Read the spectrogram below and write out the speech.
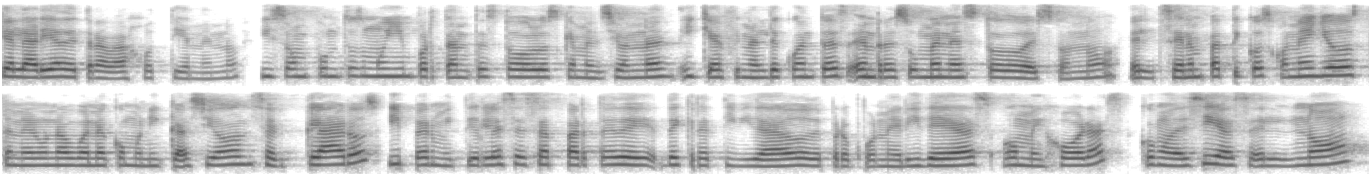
que el área de trabajo tiene, ¿no? Y son puntos muy importantes todos los que mencionan y que a final de cuentas, en resumen, es todo esto, ¿no? El ser empáticos con ellos, tener una buena comunicación, ser claros y permitirles esa parte de, de creatividad o de proponer ideas o mejoras. Como decías, el no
